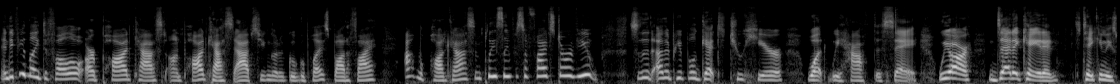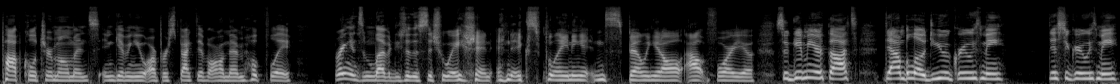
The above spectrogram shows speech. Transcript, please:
And if you'd like to follow our podcast on podcast apps, you can go to Google Play, Spotify, Apple Podcasts, and please leave us a five-star review so that other people get to hear what we have to say. We are dedicated to taking these pop culture moments and giving you our perspective on them, hopefully bringing some levity to the situation and explaining it and spelling it all out for you. So give me your thoughts down below. Do you agree with me? Disagree with me?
